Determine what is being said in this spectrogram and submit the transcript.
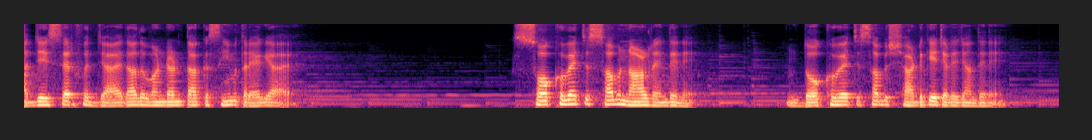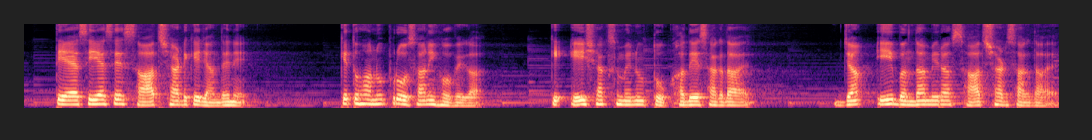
ਅੱਜ ਇਹ ਸਿਰਫ ਜਾਇਦਾਦ ਵੰਡਣ ਤੱਕ ਸੀਮਤ ਰਹਿ ਗਿਆ ਹੈ। ਸੁੱਖ ਵਿੱਚ ਸਭ ਨਾਲ ਰਹਿੰਦੇ ਨੇ, ਦੁੱਖ ਵਿੱਚ ਸਭ ਛੱਡ ਕੇ ਚਲੇ ਜਾਂਦੇ ਨੇ, ਤੇ ਐਸੇ ਐਸੇ ਸਾਥ ਛੱਡ ਕੇ ਜਾਂਦੇ ਨੇ ਕਿ ਤੁਹਾਨੂੰ ਭਰੋਸਾ ਨਹੀਂ ਹੋਵੇਗਾ ਕਿ ਇਹ ਸ਼ਖਸ ਮੈਨੂੰ ਧੋਖਾ ਦੇ ਸਕਦਾ ਹੈ ਜਾਂ ਇਹ ਬੰਦਾ ਮੇਰਾ ਸਾਥ ਛੱਡ ਸਕਦਾ ਹੈ।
